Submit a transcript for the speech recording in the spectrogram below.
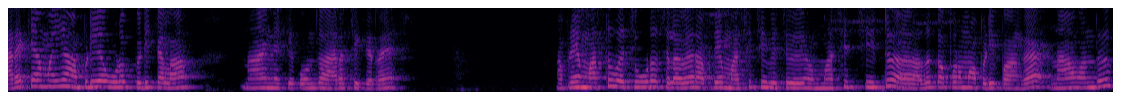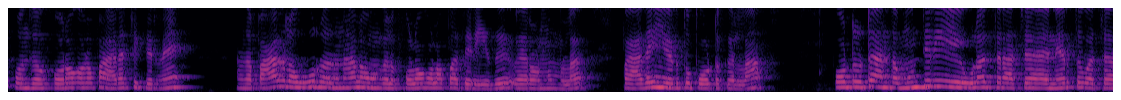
அரைக்காமையும் அப்படியே கூட பிடிக்கலாம். நான் இன்றைக்கி கொஞ்சம் அரைச்சிக்கிறேன். அப்படியே மத்து வச்சு கூட சில பேர் அப்படியே மசிச்சு வச்சு மசிச்சுட்டு அதுக்கப்புறமா பிடிப்பாங்க. நான் வந்து கொஞ்சம் குறை குறப்பாக அரைச்சிக்கிறேன். அந்த பாகில் ஊறுறதுனால உங்களுக்கு குல குழப்பாக தெரியுது வேறு ஒன்றும் இல்லை. இப்போ அதையும் எடுத்து போட்டுக்கிடலாம் போட்டுவிட்டு அந்த முந்திரி உலர் திராட்சை நெருத்து வச்ச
